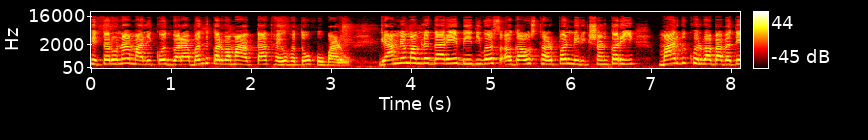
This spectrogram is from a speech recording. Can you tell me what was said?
ખેતરોના માલિકો દ્વારા બંધ કરવામાં આવતા થયો હતો હોબાળો. ગ્રામ્ય મામલતદારે બે દિવસ અગાઉ સ્થળ પર નિરીક્ષણ કરી માર્ગ ખોલવા બાબતે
